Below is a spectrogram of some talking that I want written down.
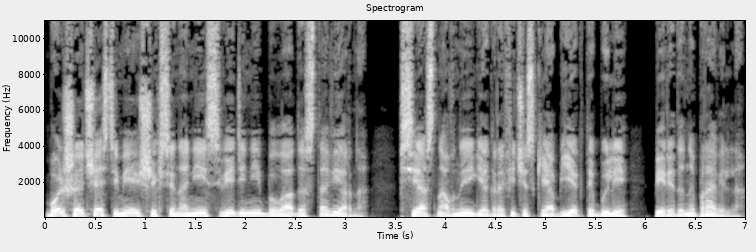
Большая часть имеющихся на ней сведений была достоверна, все основные географические объекты были переданы правильно.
